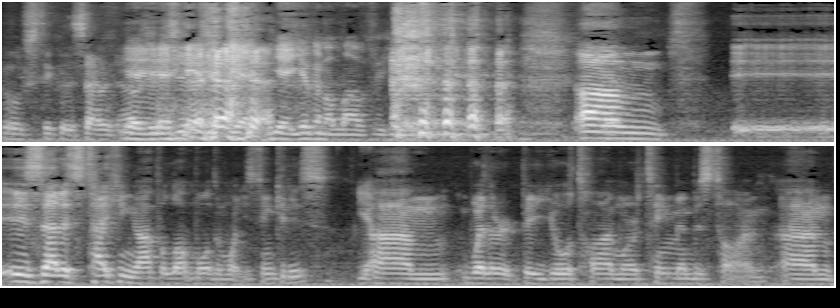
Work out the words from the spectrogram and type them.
We'll stick with the same Yeah, yeah, yeah, yeah, yeah, yeah, You're gonna love hearing. um, is that it's taking up a lot more than what you think it is. Yeah. Um, whether it be your time or a team member's time. Um,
